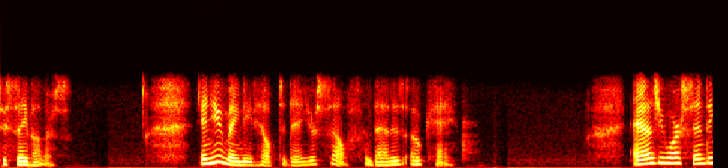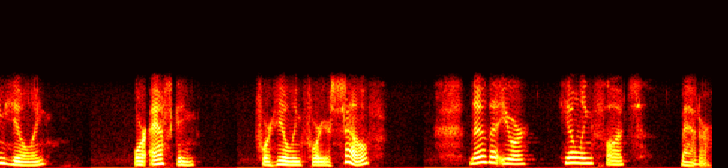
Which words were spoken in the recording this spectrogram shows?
to save others. And you may need help today yourself, and that is okay. As you are sending healing or asking for healing for yourself, know that your healing thoughts matter.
